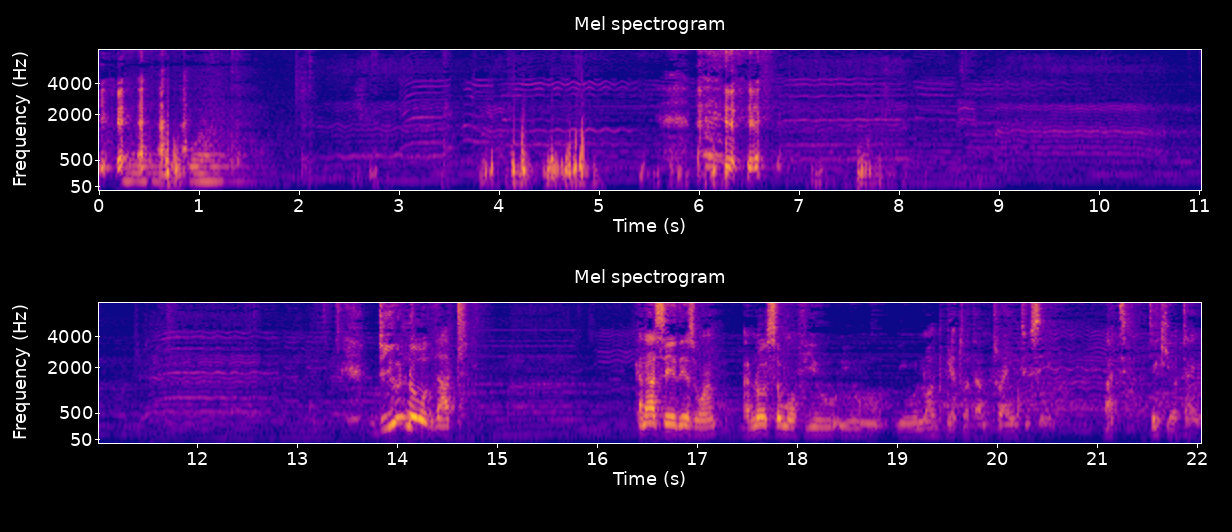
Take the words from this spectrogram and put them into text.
Do you know that? Can I say this one? I know some of you you you will not get what I'm trying to say, but take your time.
